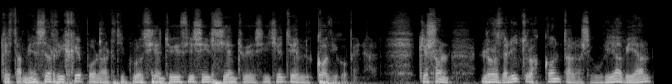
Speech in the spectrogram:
que también se rige por el artículo 116 y 117 del Código Penal, que son los delitos contra la seguridad vial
